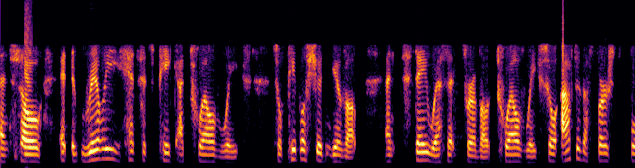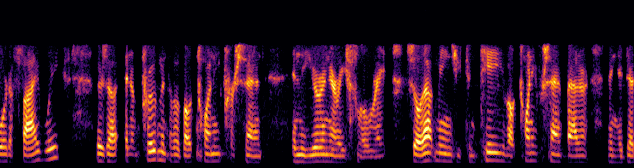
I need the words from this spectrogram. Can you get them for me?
And so it, it really hits its peak at 12 weeks. So people shouldn't give up and stay with it for about 12 weeks. So after the first four to five weeks, there's a, an improvement of about 20% in the urinary flow rate. So that means you can pee about 20% better than you did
